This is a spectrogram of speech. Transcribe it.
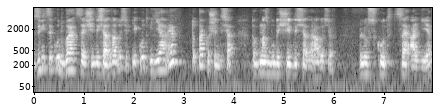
Звідси кут BAC 60 градусів і кут EAF то також 60. Тобто у нас буде 60 градусів плюс кут CAE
